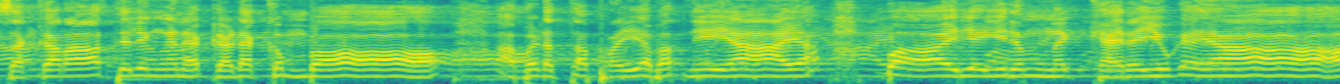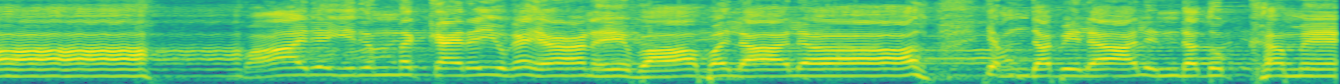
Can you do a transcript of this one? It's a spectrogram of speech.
സക്കറാത്തിൽ ഇങ്ങനെ കിടക്കുമ്പോ അവിടുത്തെ പ്രിയപത്നിയായ ഭാര്യ ഇരുന്ന് കരയുകയാ. ഭാര്യ ഇരുന്ന് കരയുകയാണ് ബാബലാല. എന്റെ ബിലാലിന്റെ ദുഃഖമേ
